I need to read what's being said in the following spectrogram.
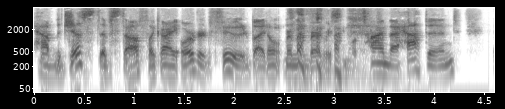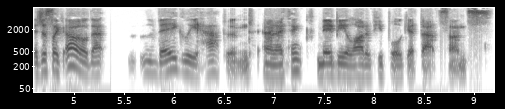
have the gist of stuff. Like I ordered food, but I don't remember every single time that happened. It's just like, oh, that vaguely happened. And I think maybe a lot of people get that sense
